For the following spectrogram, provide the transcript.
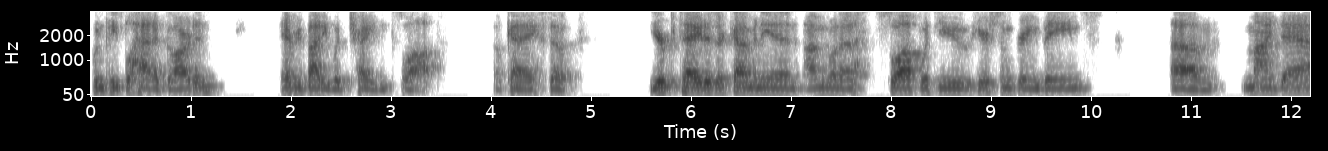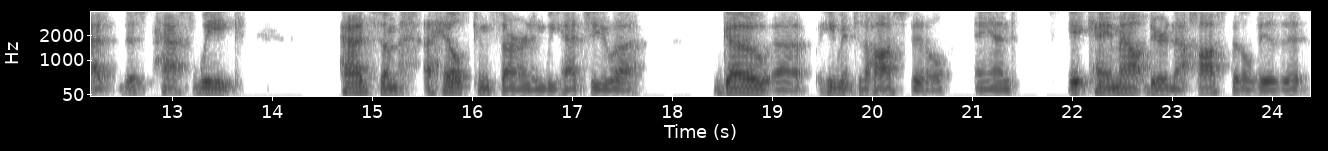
when people had a garden, everybody would trade and swap. Okay, so your potatoes are coming in. I'm going to swap with you. Here's some green beans um, my dad this past week had some a health concern and we had to uh, go uh, he went to the hospital and it came out during that hospital visit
